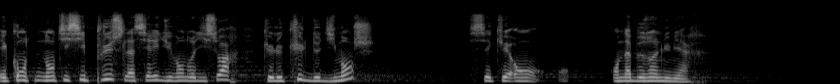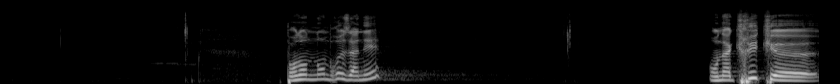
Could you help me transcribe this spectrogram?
et qu'on anticipe plus la série du vendredi soir que le culte de dimanche, c'est qu'on on a besoin de lumière. Pendant de nombreuses années, on a cru que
